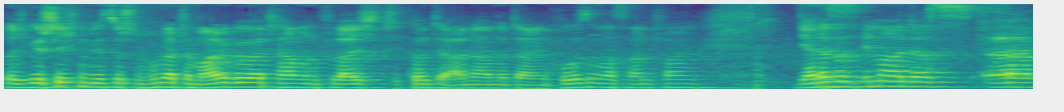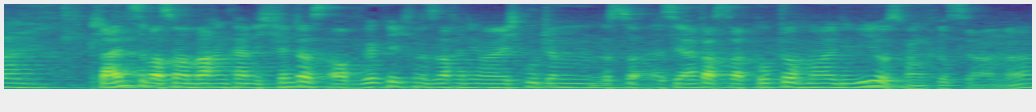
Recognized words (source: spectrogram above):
Solche Geschichten wirst du schon hunderte Mal gehört haben und vielleicht könnte Anna mit deinen Kursen was anfangen. Ja, das ist immer das ähm, Kleinste, was man machen kann. Ich finde das auch wirklich eine Sache, die man echt gut im, dass sie einfach sagt, guck doch mal die Videos von Christian. Ne?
